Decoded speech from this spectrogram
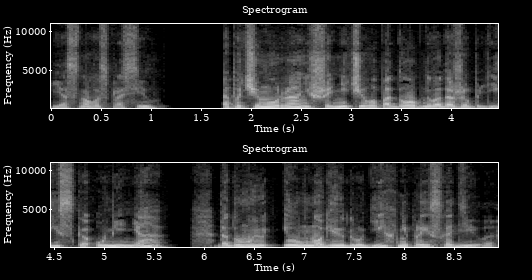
Я снова спросил. А почему раньше ничего подобного даже близко у меня, да, думаю, и у многих других не происходило?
